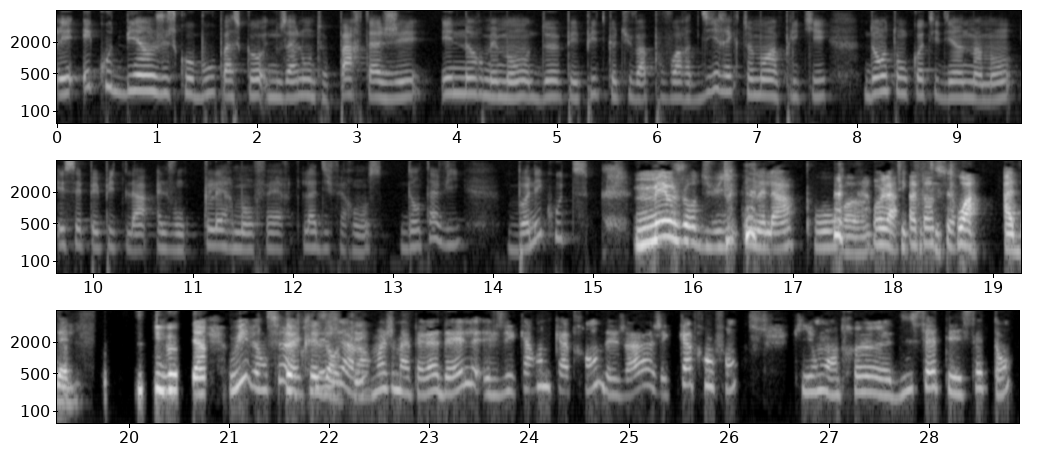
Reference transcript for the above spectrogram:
et écoute bien jusqu'au bout parce que nous allons te partager énormément de pépites que tu vas pouvoir directement appliquer dans ton quotidien de maman. Et ces pépites-là, elles vont clairement faire la différence dans ta vie. Bonne écoute. Mais aujourd'hui, on est là pour euh, voilà, toi, Adèle. Tu veux bien Oui, bien sûr, avec présenter? plaisir. Alors, moi, je m'appelle Adèle, j'ai 44 ans déjà, j'ai quatre enfants qui ont entre 17 et 7 ans.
